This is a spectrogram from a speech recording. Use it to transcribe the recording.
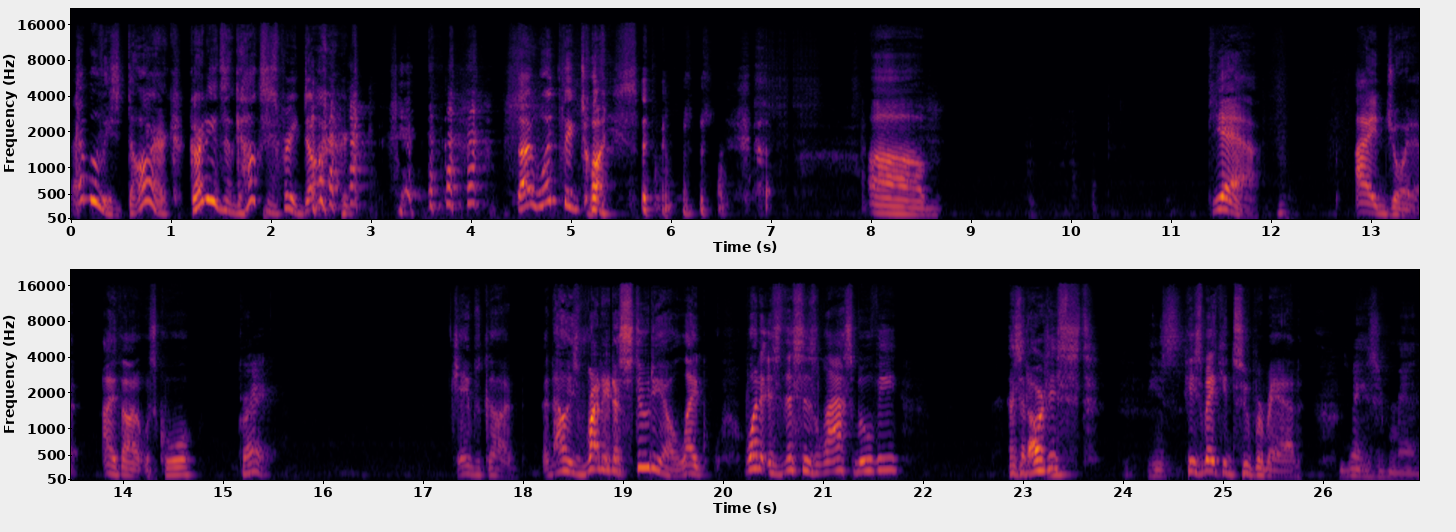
That movie's dark. Guardians of the Galaxy is pretty dark. I would think twice. um, yeah, I enjoyed it. I thought it was cool. Great. James Gunn, and now he's running a studio. Like, what is this? His last movie as an artist? He's He's making Superman, he's making Superman.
